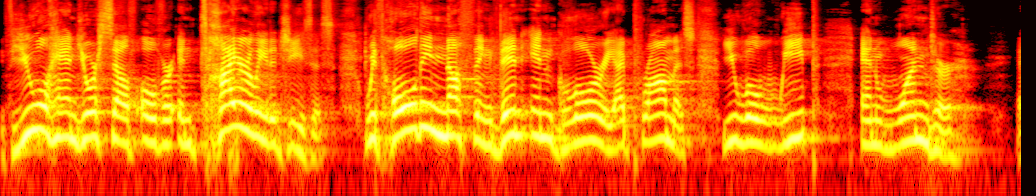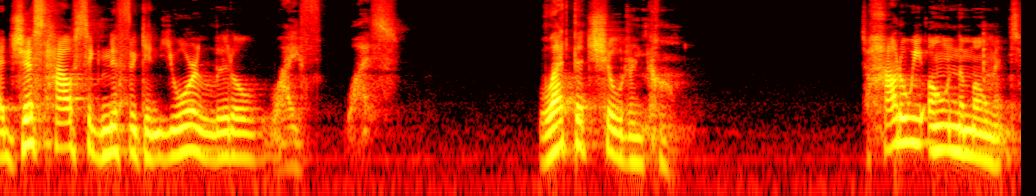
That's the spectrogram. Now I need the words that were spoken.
if you will hand yourself over entirely to Jesus, withholding nothing, then in glory, I promise you will weep and wonder at just how significant your little life was. Let the children come. So, how do we own the moment?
